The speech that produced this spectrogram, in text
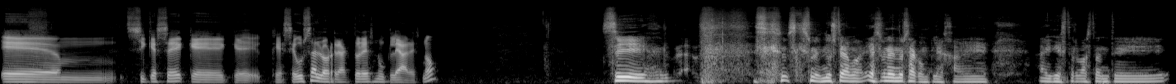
eh, sí que sé que, se usa en los reactores nucleares, ¿no? Sí, es, una industria, es una industria compleja. Eh hay que estar bastante,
